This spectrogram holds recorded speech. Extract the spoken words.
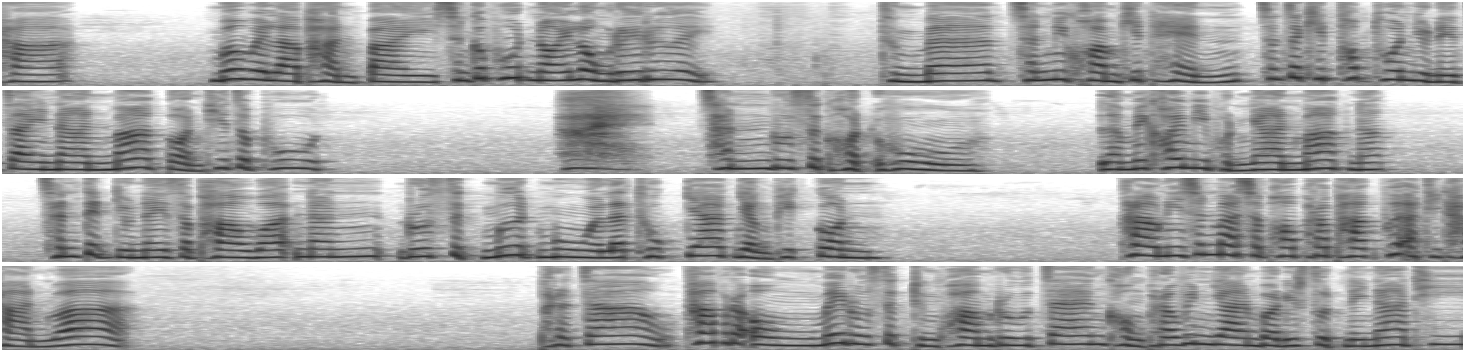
ช้า เมื่อเวลาผ่านไปฉันก็พูดน้อยลงเรื่อยๆ ถึงแม้ฉันมีความคิดเห็น ฉันจะคิดทบทวนอยู่ในใจนานมากก่อนที่จะพูดเฮ้ยฉันรู้สึกหดหู่ และไม่ค่อยมีผลงานมากนัก ฉันติดอยู่ในสภาวะนั้นรู้สึกมืดมัวและทุกข์ยากอย่างพิกล คราวนี้ฉันมาเฉพาะพระพักเพื่ออธิษฐานว่า พระเจ้า ข้าพระองค์ไม่รู้สึกถึงความรู้แจ้งของพระวิญญาณบริสุทธิ์ในหน้าที่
